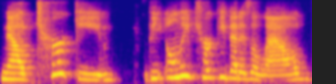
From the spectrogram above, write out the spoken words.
Now, turkey, the only turkey that is allowed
